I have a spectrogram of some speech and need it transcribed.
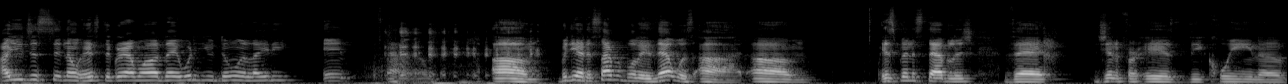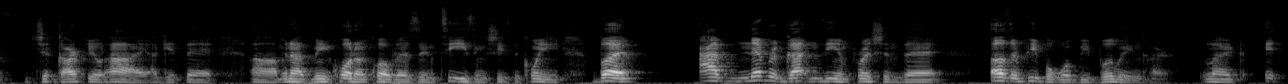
are you just sitting on Instagram all day? What are you doing, lady? And I don't know. um, but yeah, the cyberbullying that was odd. Um, it's been established that Jennifer is the queen of Garfield High. I get that, um, and I mean quote unquote as in teasing. She's the queen, but I've never gotten the impression that other people will be bullying her. Like it,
